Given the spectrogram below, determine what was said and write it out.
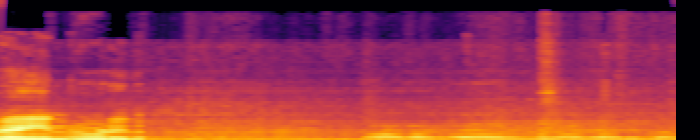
ಮೇಯ್ನ್ ರೋಡ್ ಇದು ಹ್ಞೂ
